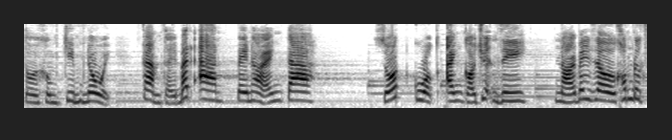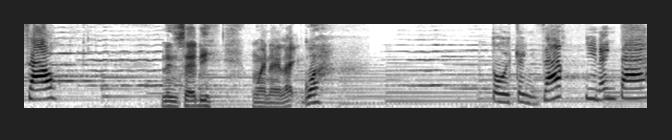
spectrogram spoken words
Tôi không kìm nổi Cảm thấy bất an Bèn hỏi anh ta Rốt cuộc anh có chuyện gì? Nói bây giờ không được sao? Lên xe đi Ngoài này lạnh quá. Tôi cảnh giác nhìn anh ta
